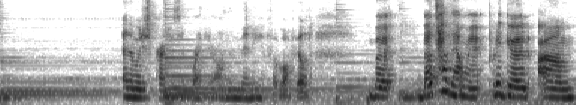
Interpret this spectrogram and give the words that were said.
And then we just practiced it right there on the mini football field. But that's how that went. Pretty good. Um,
